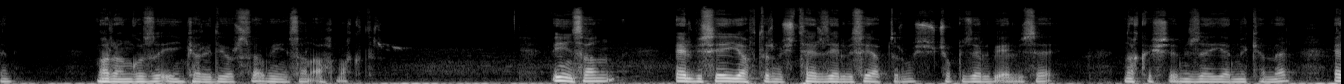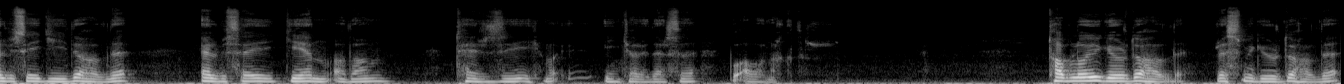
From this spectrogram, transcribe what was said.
değil mi? marangozu inkar ediyorsa bir insan ahmaktır. Bir insan elbiseyi yaptırmış, terzi elbise yaptırmış. Çok güzel bir elbise, nakışlı, müzeyyen, mükemmel. Elbiseyi giydiği halde elbiseyi giyen adam terzi inkar ederse bu avanaktır. Tabloyu gördüğü halde, resmi gördüğü halde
